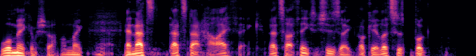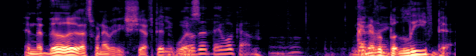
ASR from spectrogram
we'll make them show up. I'm like, Yeah. and that's that's not how I think. That's how I think. She's like, okay, let's just book. And the, the, that's when everything shifted. You was build it, they will come. Mm-hmm. I never believed it.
